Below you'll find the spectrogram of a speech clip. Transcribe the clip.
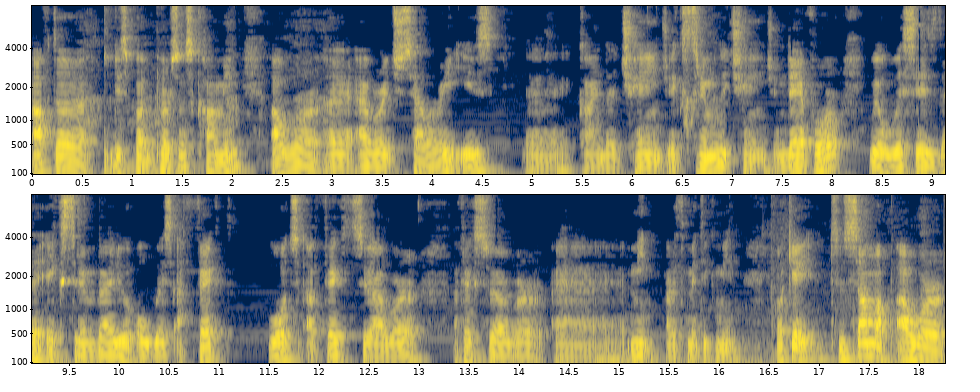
after this person's coming our uh, average salary is uh, kind of change extremely change. And therefore we always says the extreme value always affect what affects our affects our uh, mean, arithmetic mean. Okay, to sum up our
